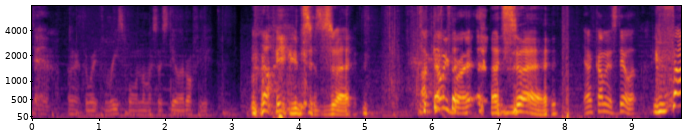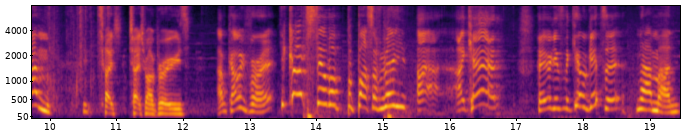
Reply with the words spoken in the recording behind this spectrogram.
Damn, I'm gonna have to wait for respawn unless I steal it off you. No, you can just swear. I'm coming for it. I swear. Yeah, I'm coming to steal it. Fam! Touch, touch my bruise. I'm coming for it. You can't steal my bus off me! I I, I can. Whoever gets the kill gets it. Nah, man.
